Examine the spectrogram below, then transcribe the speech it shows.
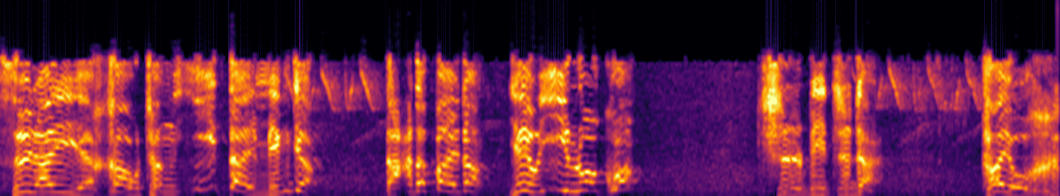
虽然也号称一代名将，打的败仗也有一箩筐。赤壁之战，他有何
